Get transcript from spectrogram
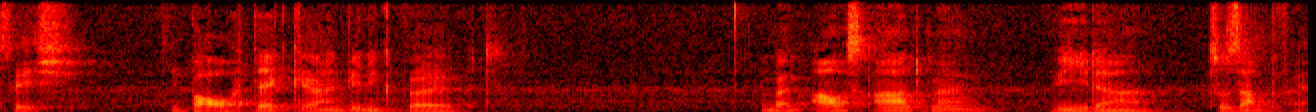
sich die Bauchdecke ein wenig wölbt und beim Ausatmen wieder zusammenfällt.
